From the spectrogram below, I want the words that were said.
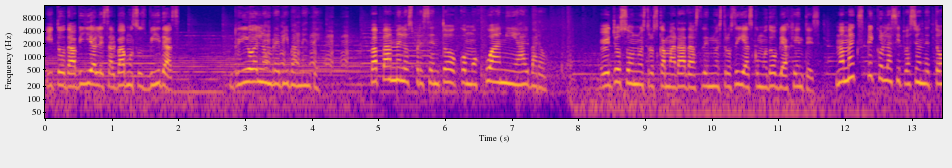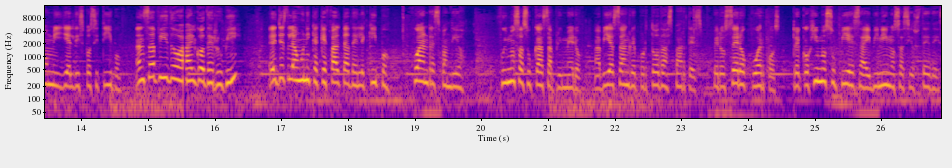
Y todavía le salvamos sus vidas. Río el hombre vivamente. Papá me los presentó como Juan y Álvaro. Ellos son nuestros camaradas de nuestros días como doble agentes. Mamá explicó la situación de Tommy y el dispositivo. ¿Han sabido algo de Rubí? Ella es la única que falta del equipo. Juan respondió. Fuimos a su casa primero. Había sangre por todas partes, pero cero cuerpos. Recogimos su pieza y vinimos hacia ustedes.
